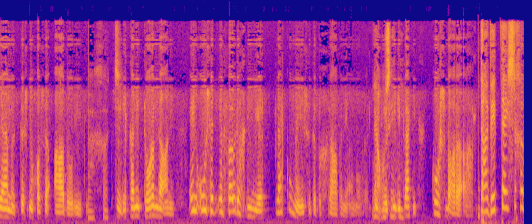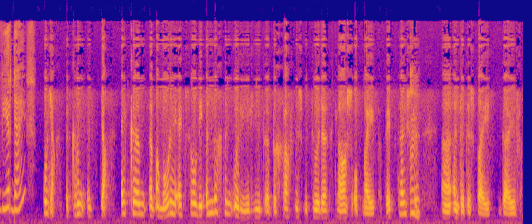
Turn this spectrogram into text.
damn, dit is nog 'n adel idee. Ag, so, jy kan nie torn daaraan nie. En ons het eenvoudig nie meer plek om mense te begrawe nie almore. Ja, ons ons het nie die plek nie. Kosbare aard. Daai webtuiste geweer duif? O ja, ek kan ek, ja, ek um, almore ek sal die inligting oor hierdie uh, begrafnismetode plaas op my webtuiste Mm. uh, en dit is by Dave.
